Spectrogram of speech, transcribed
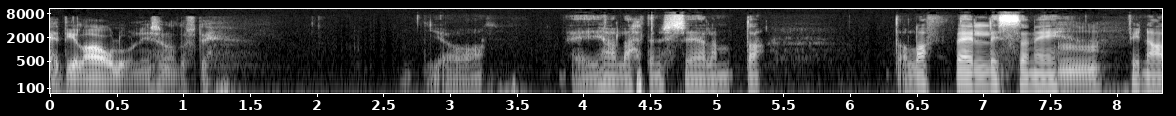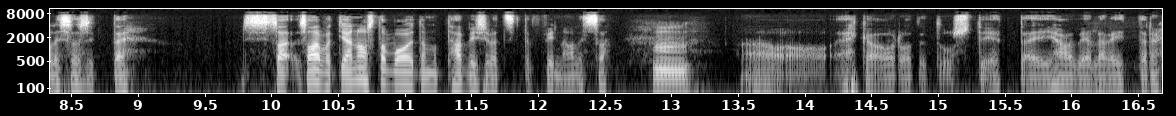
heti lauluun niin sanotusti. Joo, ei ihan lähtenyt siellä, mutta tuolla Fellissä niin mm. finaalissa sitten sa- saivat janosta voita, mutta hävisivät sitten finaalissa mm. Uh, ehkä odotetusti, että ei ihan vielä riittänyt,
